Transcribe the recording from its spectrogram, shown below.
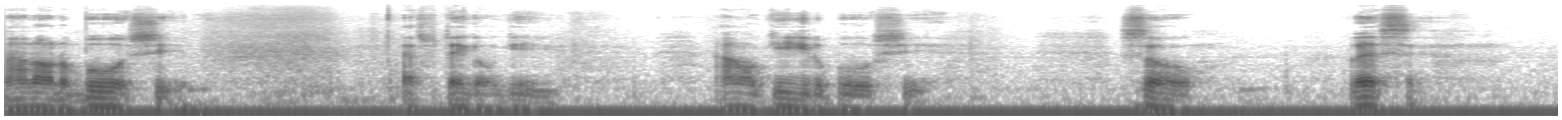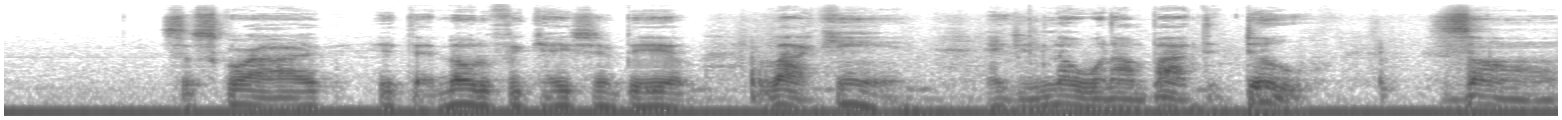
Not all the bullshit. That's what they gonna give you. I don't give you the bullshit. So, listen subscribe, hit that notification bell, lock in, and you know what I'm about to do. Zone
